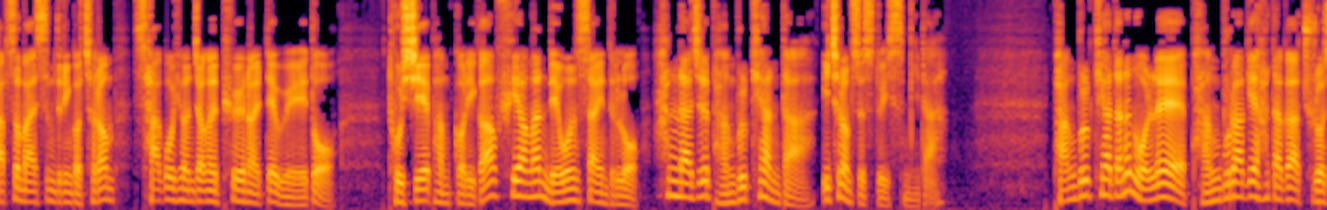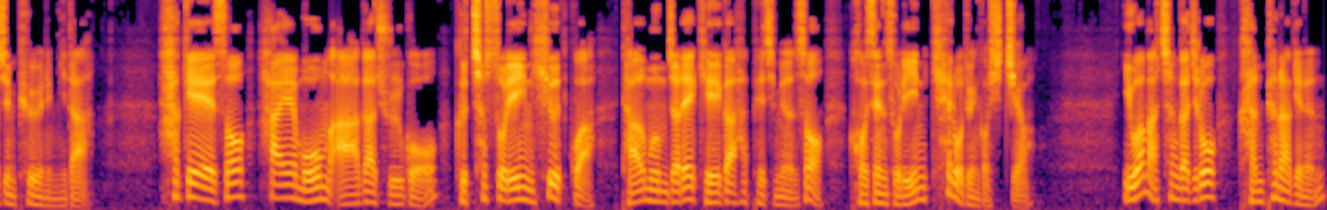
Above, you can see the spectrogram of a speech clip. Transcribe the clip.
앞서 말씀드린 것처럼 사고 현장을 표현할 때 외에도 도시의 밤거리가 휘황한 네온 사인들로 한낮을 방불케 한다. 이처럼 쓸 수도 있습니다. 방불케 하다는 원래 방불하게 하다가 줄어진 표현입니다. 하계에서 하의 모음 아가 줄고 그 첫 소리인 히읗과 다음 음절의 개가 합해지면서 거센 소리인 캐로 된 것이죠. 이와 마찬가지로 간편하게는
